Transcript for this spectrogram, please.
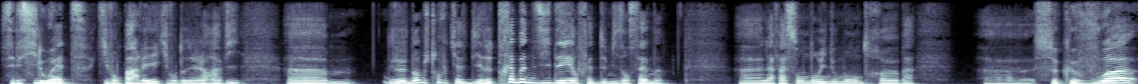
c'est des silhouettes qui vont parler, qui vont donner leur avis. Euh, je, non, je trouve qu'il y, a- de très bonnes idées en fait de mise en scène. Euh, la façon dont ils nous montrent euh, bah, euh, ce que voient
